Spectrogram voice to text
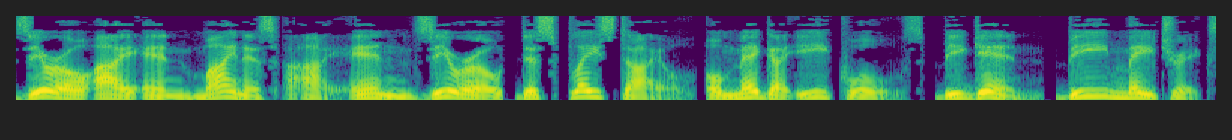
0 in minus in 0 display style. Omega equals begin B matrix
